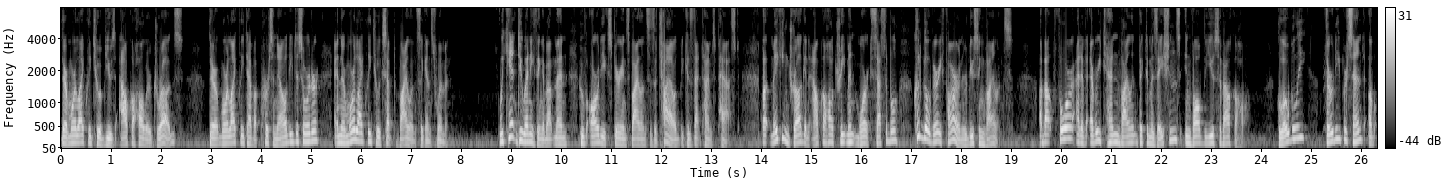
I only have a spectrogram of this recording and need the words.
they're more likely to abuse alcohol or drugs. They're more likely to have a personality disorder, and they're more likely to accept violence against women. We can't do anything about men who've already experienced violence as a child because that time's past. But making drug and alcohol treatment more accessible could go very far in reducing violence. About 4 out of every 10 violent victimizations involve the use of alcohol. Globally, 30% of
